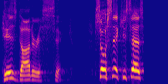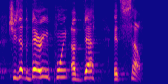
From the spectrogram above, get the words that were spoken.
His daughter is sick. So sick, he says, she's at the very point of death itself.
